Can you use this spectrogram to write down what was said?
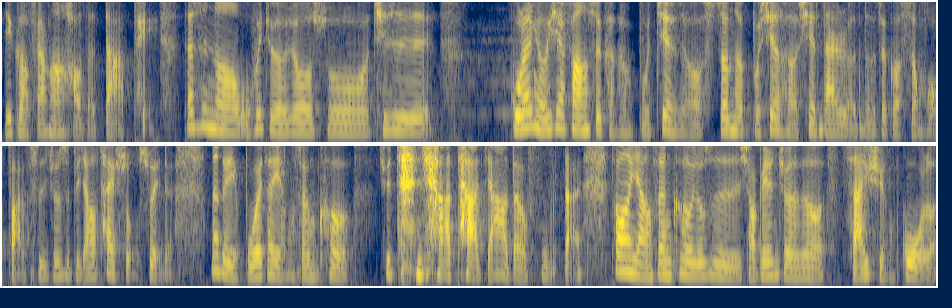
一个非常好的搭配。但是呢，我会觉得就是说，其实古人有一些方式可能不见得真的不适合现代人的这个生活方式，就是比较太琐碎的，那个也不会在养生课 去增加大家的负担。通常养生课就是小编觉得筛选过了，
